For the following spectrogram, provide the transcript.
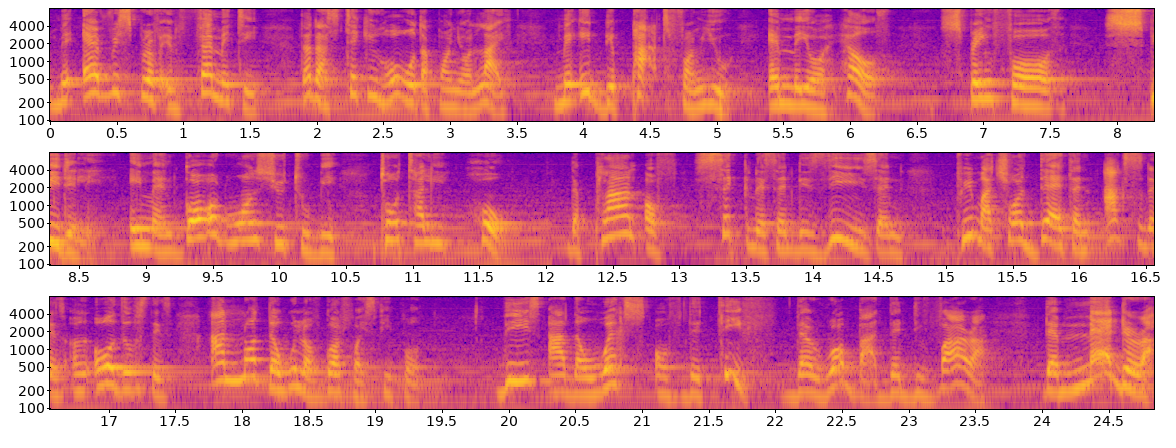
May every spirit of infirmity that has taken hold upon your life, may it depart from you, and may your health spring forth speedily. Amen. God wants you to be totally whole. The plan of sickness and disease and premature death and accidents and all those things are not the will of God for his people. These are the works of the thief, the robber, the devourer, the murderer.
